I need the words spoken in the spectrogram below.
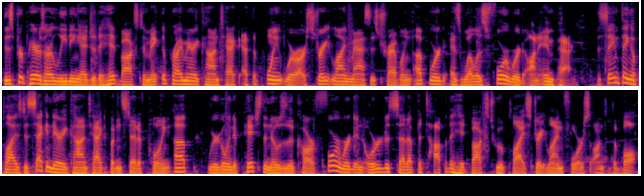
This prepares our leading edge of the hitbox to make the primary contact at the point where our straight line mass is traveling upward as well as forward on impact. The same thing applies to secondary contact, but instead of pulling up, we're going to pitch the nose of the car forward in order to set up the top of the hitbox to apply straight line force onto the ball.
